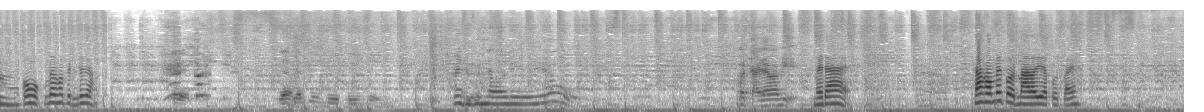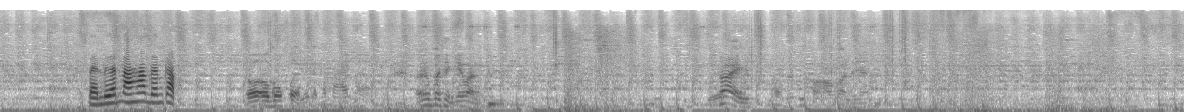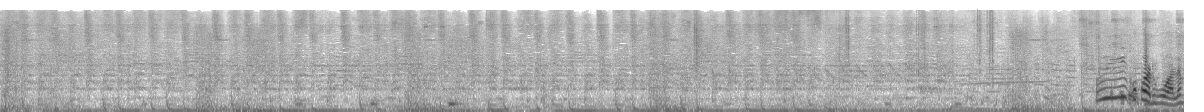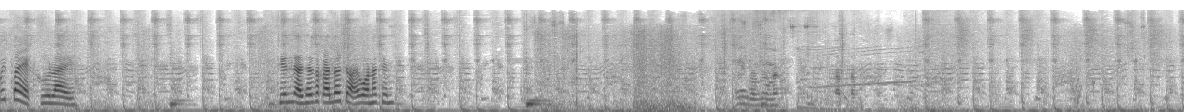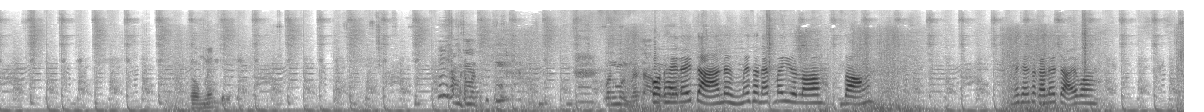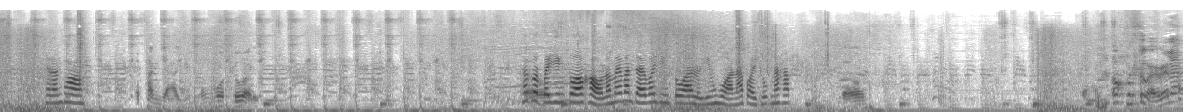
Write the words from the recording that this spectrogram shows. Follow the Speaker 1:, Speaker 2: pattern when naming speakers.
Speaker 1: อืมโกหกเรื่องไม่เป็นเรื่อง
Speaker 2: เออแล้วแล้วยิงดูตีนอยู่
Speaker 3: ไม่ดูมันนอนแล้วเปิดไกลได้ป่ะพี่
Speaker 1: ไม่ได้ ถ้าเขาไม่เปิดมาเราอย่าเปิดไป แต่เลื้อนมาห้ามเลื้อนกลับ
Speaker 2: เออเออวงเปิดแล้วแต่ก็ตายค่ะ
Speaker 3: เออเปิดเสียงเกมก่อนเฮ้ยพี่ขอเอาก่อนเลย
Speaker 1: กูเปิดหัวแล้วไม่แตกคืออะไรชินอย่าใช้สกายเลอร์เจาะไอ้วอลนะชิน
Speaker 3: เฮ้ยแป๊บนึงนะแป๊บแป๊บ
Speaker 2: ลงเล่นอยู่
Speaker 3: เฮ้ยทำไมมัน มันหมุนไม่ตาม
Speaker 1: กดไฮไลท์จ๋าหนึ่งไม่สแนปไม่ยืนรอสองไม่ใช้สกายเลอร์เจาะไอ้วอลแค่นั้นพอ
Speaker 2: แล้วพันยาอยู่ต้องมั่วตัวเลย
Speaker 1: ถ้าเกิดไปยิงตัวเขาแล้วไม่มั่นใจว่ายิงตัวหรือยิงหัวนะ ปล่อยชุบนะครับ
Speaker 2: เดี๋ยว
Speaker 3: โอ้สวยไหมล่ะ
